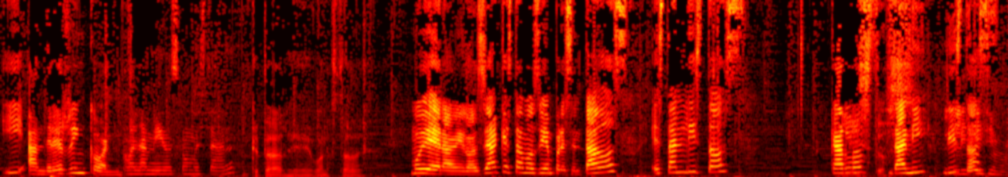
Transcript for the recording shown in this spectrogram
y Andrés Rincón. Hola amigos, ¿cómo están? ¿Qué tal? Eh, buenas tardes. Muy bien, amigos. Ya que estamos bien presentados, ¿están listos? Carlos, Listos. Dani, ¿listos? Listísimos.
